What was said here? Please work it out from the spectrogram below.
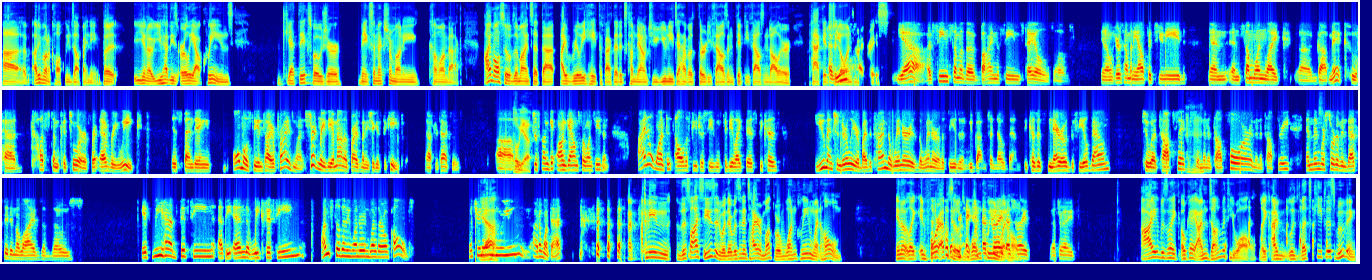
uh I don't even want to call queens out by name, but you know, you have these early out queens, get the exposure, make some extra money, come on back. I'm also of the mindset that I really hate the fact that it's come down to you need to have a thirty thousand, fifty thousand dollar $50,000 package Have to go you- on drag race. Yeah, I've seen some of the behind the scenes tales of, you know, here's how many outfits you need, and and someone like uh, Gottmik who had custom couture for every week is spending almost the entire prize money. Certainly, the amount of prize money she gets to keep after taxes. Um, Oh yeah. just on on gowns for one season. I don't want all the future seasons to be like this because you mentioned earlier by the time the winner is the winner of a season, we've gotten to know them because it's narrowed the field down to a top 6 Mhm. and then a top four and then a top three, and then we're sort of invested in the lives of those. If we had 15 at the end of week 15, I'm still going to be wondering what they're all called. What's your Yeah. name? Who are you? I don't want that. I, I mean, this last season where there was an entire month where one queen went home. You know, like in four episodes, right, one queen right, went that's home. Right. That's right. I was like, okay, I'm done with you all. Like, I'm let's keep this moving.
